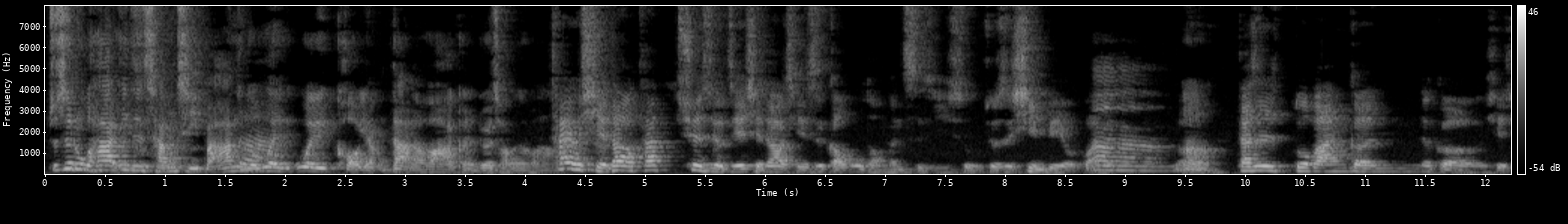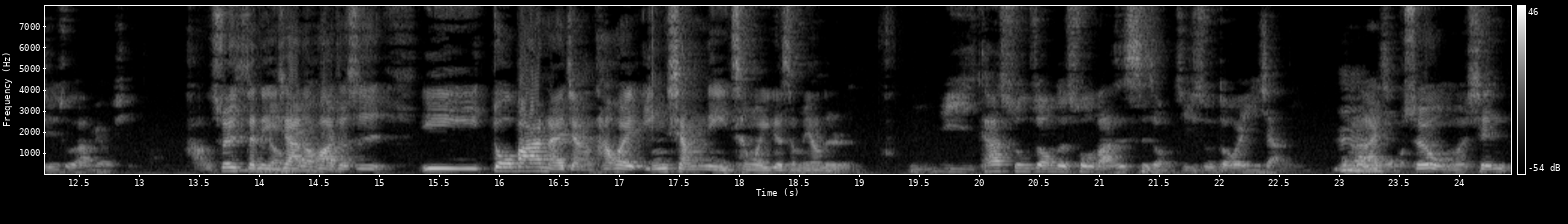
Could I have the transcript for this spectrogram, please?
就是如果他一直长期把他那个胃胃口养大的话，他可能就会朝那个方向。他有写到，他确实有直接写到，其实是睾固酮跟雌激素，就是性别有关的那个。嗯，嗯，但是多巴胺跟那个血清素他没有写。好，所以整理一下的话，就是以多巴胺来讲，它会影响你成为一个什么样的人？嗯，以他书中的说法是四种激素都会影响你。嗯，爱情。所以我们先，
